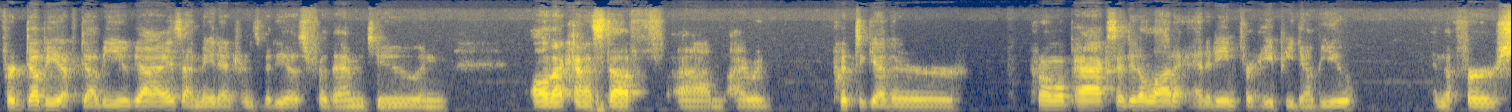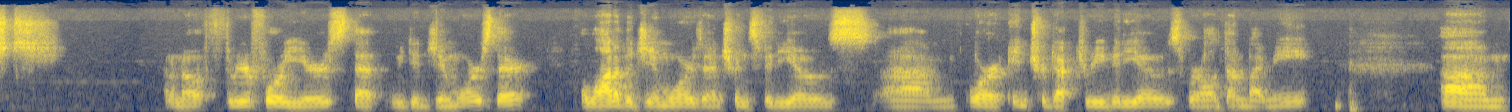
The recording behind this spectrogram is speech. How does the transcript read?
for WFW guys. I made entrance videos for them too, and all that kind of stuff. Um, I would put together promo packs. I did a lot of editing for APW in the first, I don't know, three or four years that we did Gym Wars there. A lot of the Gym Wars entrance videos um, or introductory videos were all done by me. Um,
